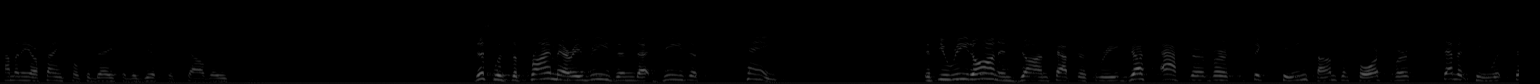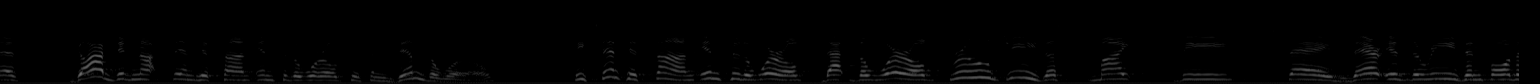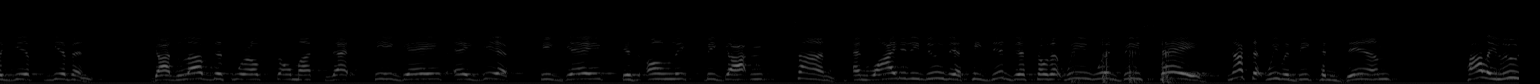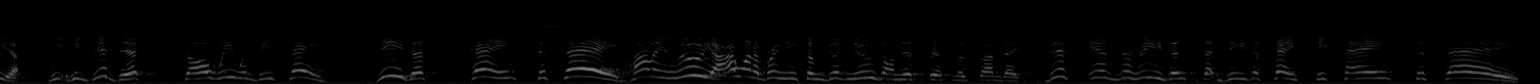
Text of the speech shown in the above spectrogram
How many are thankful today for the gift of salvation? This was the primary reason that Jesus came. If you read on in John chapter 3, just after verse 16 comes, of course, verse 17, which says, God did not send his Son into the world to condemn the world, he sent His Son into the world that the world, through Jesus, might be saved. There is the reason for the gift given. God loved this world so much that he gave a gift. He gave his only begotten Son. And why did he do this? He did this so that we would be saved, not that we would be condemned. Hallelujah. We, he did this so we would be saved. Jesus came to save. Hallelujah. I want to bring you some good news on this Christmas Sunday. This is the reason that Jesus came. He came to save.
